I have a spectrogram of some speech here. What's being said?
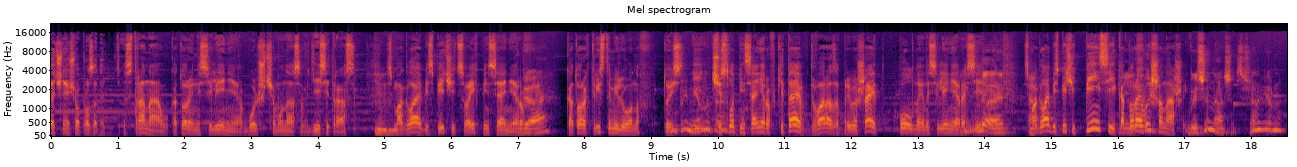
уточняющий вопрос задать. Страна, у которой население больше, чем у нас в 10 раз, mm-hmm. смогла обеспечить своих пенсионеров, да. которых 300 миллионов. То есть ну, примерно, да. число пенсионеров в Китае в два раза превышает полное население России. Да. Смогла обеспечить пенсии, которая Пенсии. выше нашей. Выше нашей, совершенно верно.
